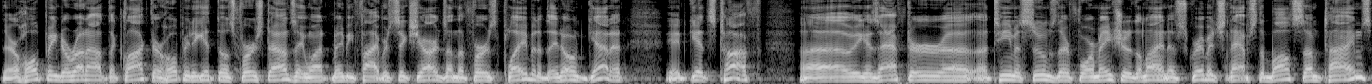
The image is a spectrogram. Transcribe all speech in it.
they're hoping to run out the clock. They're hoping to get those first downs. They want maybe five or six yards on the first play, but if they don't get it, it gets tough. Uh, because after uh, a team assumes their formation at the line of scrimmage, snaps the ball, sometimes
